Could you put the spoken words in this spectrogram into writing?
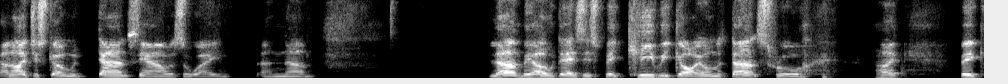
and I just go and would dance the hours away. And um, lo and behold, there's this big Kiwi guy on the dance floor, right? Big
